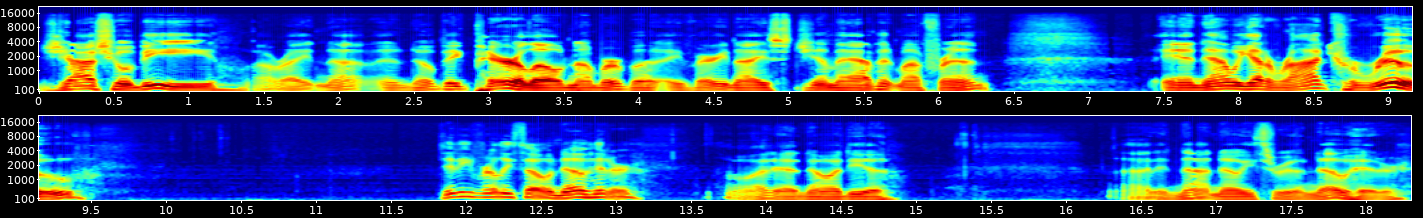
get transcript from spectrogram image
Joshua B. All right, not no big parallel number, but a very nice Jim Abbott, my friend. And now we got a Rod Carew. Did he really throw a no hitter? Oh, I had no idea. I did not know he threw a no hitter.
